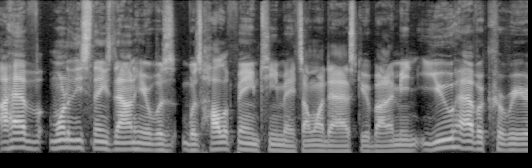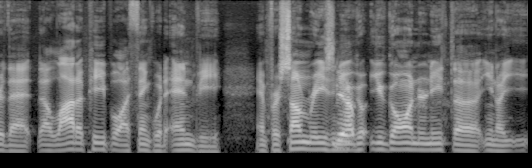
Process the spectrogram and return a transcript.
I have one of these things down here was was Hall of Fame teammates. I wanted to ask you about. I mean, you have a career that a lot of people I think would envy, and for some reason Yep. you go, you go underneath the you know you,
